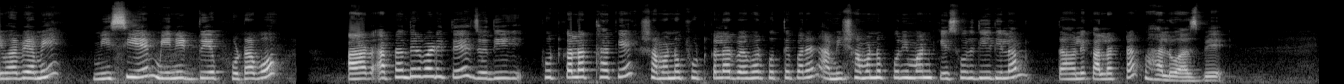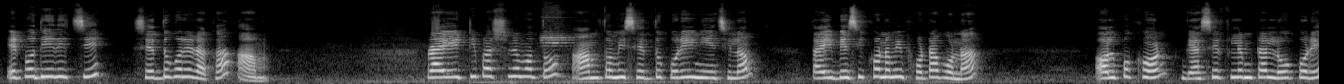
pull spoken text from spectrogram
এভাবে আমি মিশিয়ে মিনিট দুয়ে ফোটাবো। আর আপনাদের বাড়িতে যদি ফুড কালার থাকে, সামান্য ফুড কালার ব্যবহার করতে পারেন, আমি সামান্য পরিমাণ কেশর দিয়ে দিলাম, তাহলে কালারটা ভালো আসবে। এরপর দিয়ে দিচ্ছি সেদ্ধ করে রাখা আম। প্রায় এইটটি পার্সেন্টের মতো আম তো আমি সেদ্ধ করেই নিয়েছিলাম, তাই বেশিক্ষণ আমি ফোটাবো না। অল্পক্ষণ গ্যাসের ফ্লেমটা লো করে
